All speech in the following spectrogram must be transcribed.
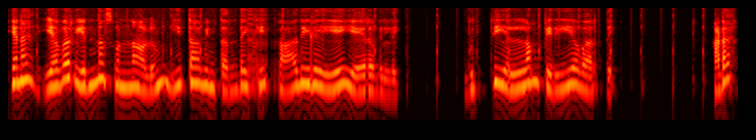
என எவர் என்ன சொன்னாலும் கீதாவின் தந்தைக்கு காதிலேயே ஏறவில்லை. புத்தி எல்லாம் பெரிய வார்த்தை. அட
